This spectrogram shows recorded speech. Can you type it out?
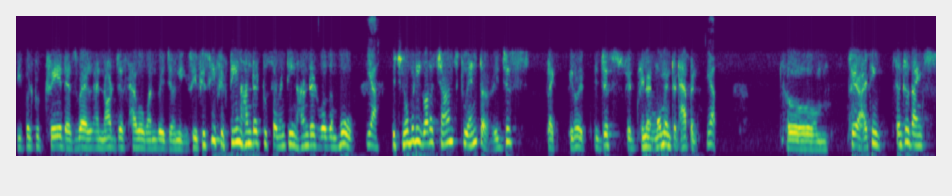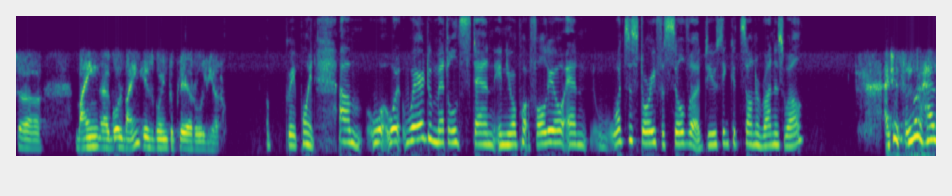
people to trade as well and not just have a one way journey. So if you see 1500 to 1700 was a move Yeah. which nobody got a chance to enter. It just like you know it, it just it, in a moment it happened. Yeah. So so yeah, I think central banks uh, buying uh, gold buying is going to play a role here. Oh, great point. Um, wh- wh- where do metals stand in your portfolio, and what's the story for silver? Do you think it's on a run as well? Actually, silver has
